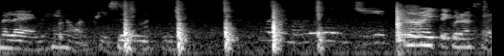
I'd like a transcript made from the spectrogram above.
แมลงไม่ให้นอนผีเสื้อมากินอ่าไอเตกุนาใส่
